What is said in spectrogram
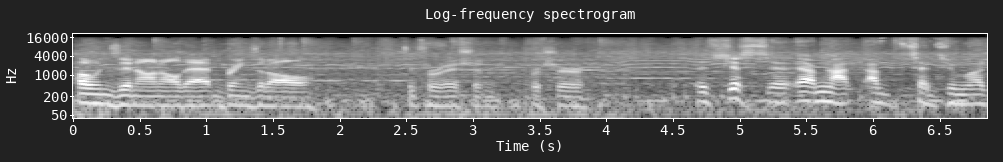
hones in on all that and brings it all to fruition for sure. it's just uh, I'm not. I've said too much.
